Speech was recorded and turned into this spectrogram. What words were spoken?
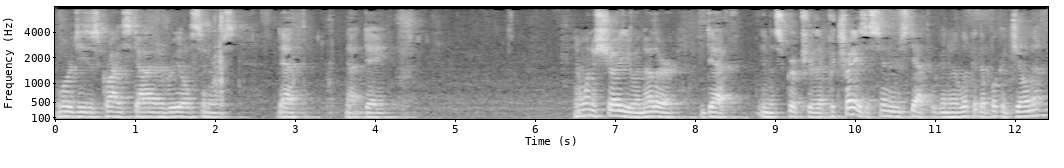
The Lord Jesus Christ died a real sinner's death that day. And I want to show you another death in the scripture that portrays a sinner's death. We're going to look at the book of Jonah.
